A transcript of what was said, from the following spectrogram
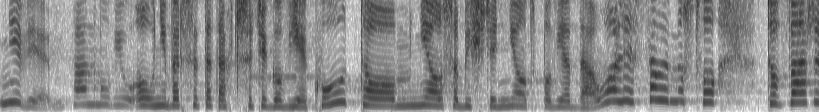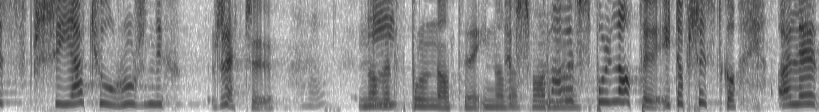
nie wiem. Pan mówił o uniwersytetach trzeciego wieku. To mnie osobiście nie odpowiadało, ale jest całe mnóstwo towarzystw, przyjaciół różnych rzeczy. Nowe I wspólnoty i nowe formy. Małe wspólnoty i to wszystko. Ale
